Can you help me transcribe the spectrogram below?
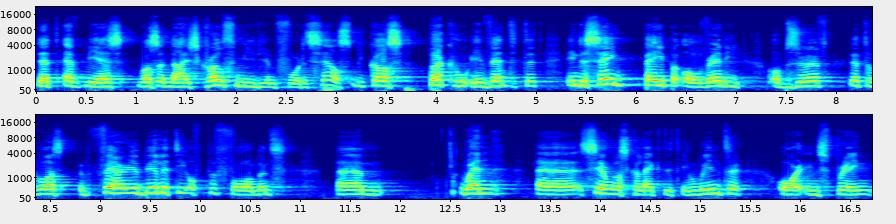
that FBS was a nice growth medium for the cells because Buck, who invented it, in the same paper already observed that there was variability of performance um, when uh, serum was collected in winter or in spring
